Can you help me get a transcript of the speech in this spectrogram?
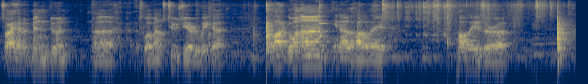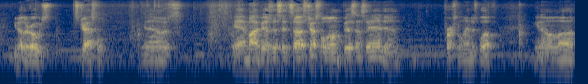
so I haven't been doing uh, a 12 ounce Tuesday every week. Uh, a lot going on, you know, the holidays. Holidays are, uh, you know, they're always stressful. You know, it's, yeah, my business, it's uh, stressful on business end and personal end as well. You know, uh,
